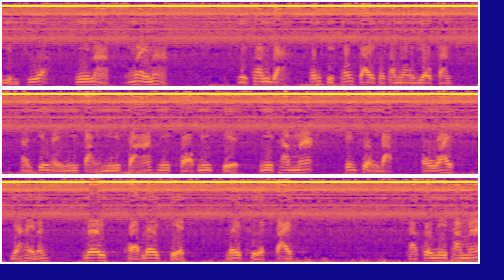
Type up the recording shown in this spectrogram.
อิ่มเชื้อมีมาก ไม่มาก มีความอยากของจิตของใจเขาทำนองเดียวกันท่านจึงให้มีฝั่งมีฝา มีขอบมีเขต มีธรรมะ เป็นเครื่องดับเอาไว้ อย่าให้มัน เลยขอบเลยเขต เลยเถิดไป ถ้าคนมีธรรมะ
